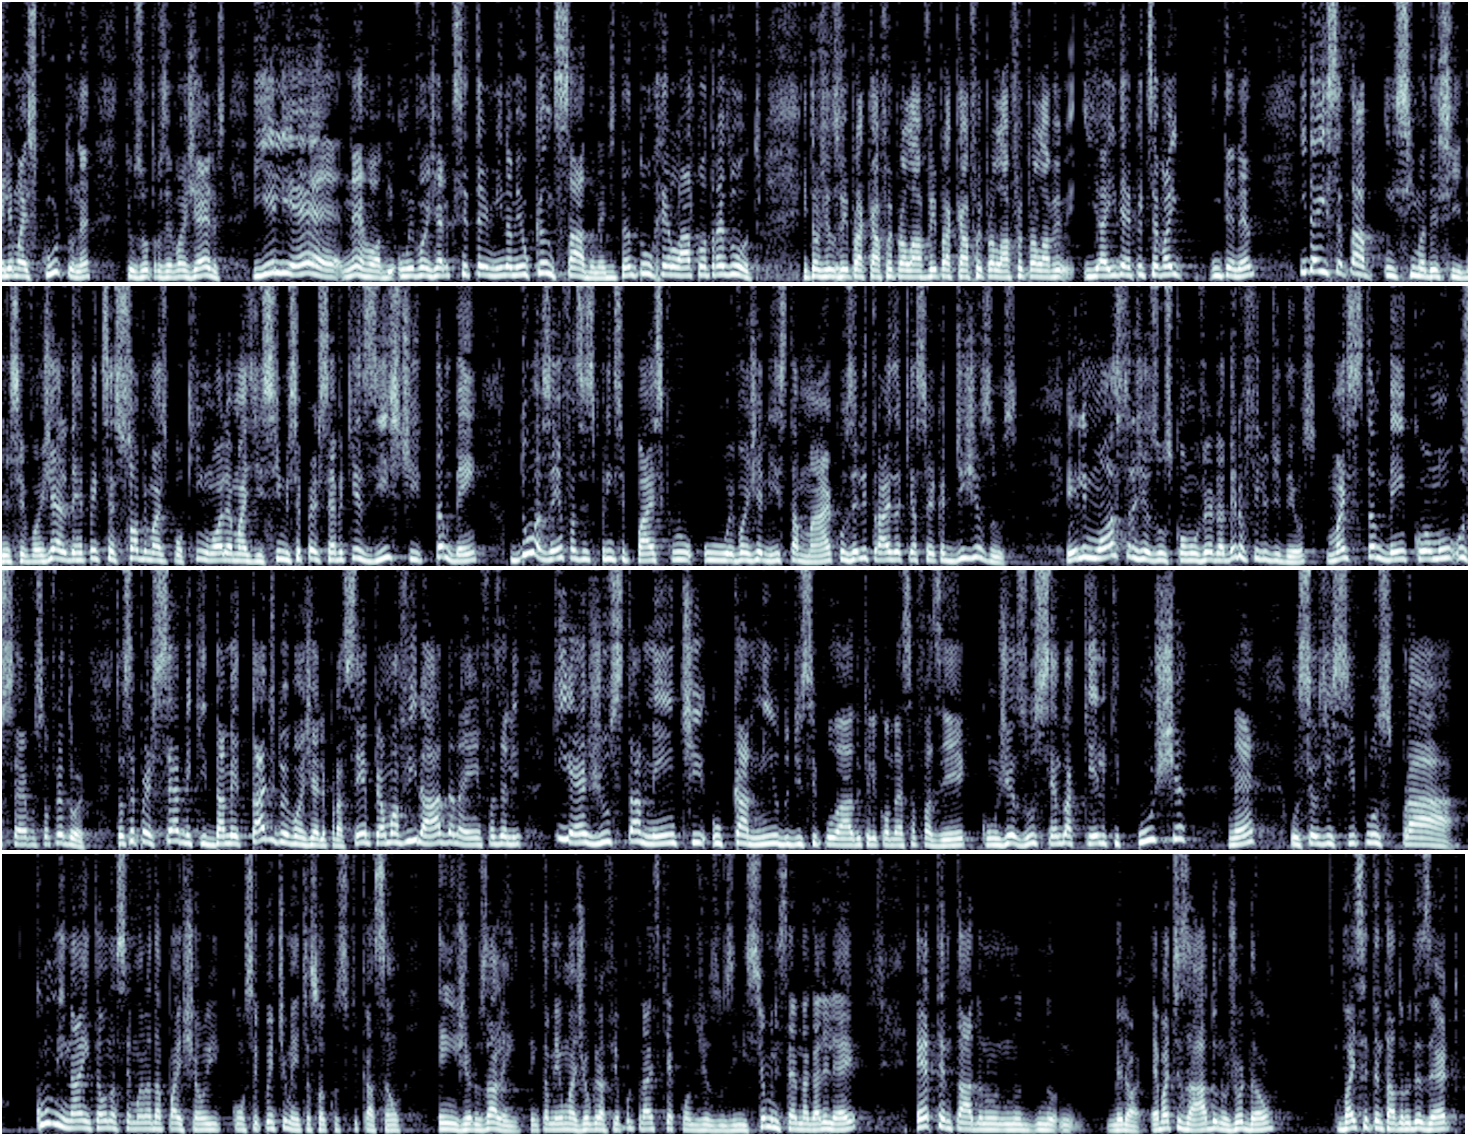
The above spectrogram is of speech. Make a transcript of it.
ele é mais curto, né, que os outros evangelhos, e ele é, né, Rob, um evangelho que você termina meio cansado, né, de tanto relato um atrás do outro. Então Jesus veio pra cá, foi pra lá, veio pra cá, foi pra lá, foi pra lá, veio... e aí de repente você vai entendendo. E daí você tá em cima desse desse evangelho, de repente você sobe mais um pouquinho, olha mais de cima e você percebe que existe também duas ênfases principais que o, o evangelista Marcos, ele traz aqui acerca de Jesus. Ele mostra Jesus como o verdadeiro filho de Deus, mas também como o servo sofredor. Então você percebe que da metade do evangelho para sempre há uma virada na ênfase ali, que é justamente o caminho do discipulado que ele começa a fazer com Jesus, sendo aquele que puxa, né, os seus discípulos para culminar então na semana da paixão e consequentemente a sua crucificação em Jerusalém. Tem também uma geografia por trás que é quando Jesus inicia o ministério na Galiléia, é tentado no, no, no melhor, é batizado no Jordão, vai ser tentado no deserto,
